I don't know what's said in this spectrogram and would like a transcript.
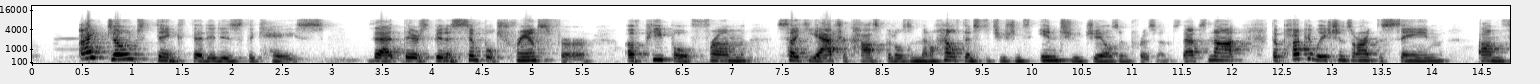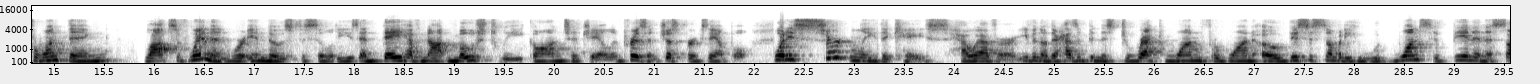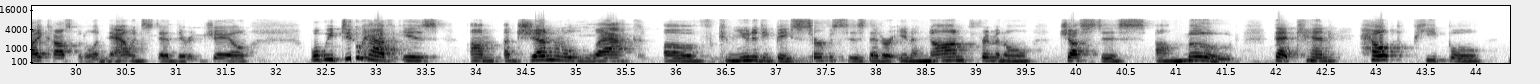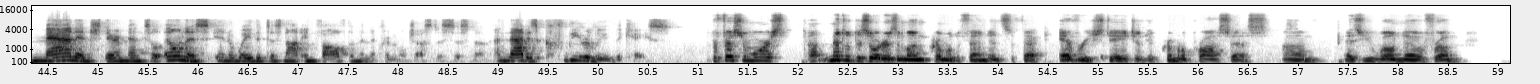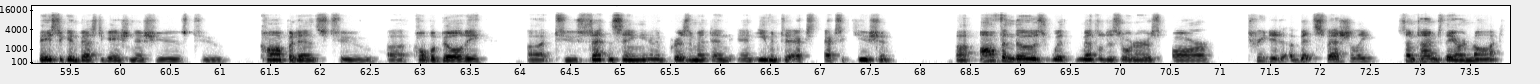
I don't think that it is the case that there's been a simple transfer of people from psychiatric hospitals and mental health institutions into jails and prisons. That's not the populations aren't the same. Um, for one thing, lots of women were in those facilities and they have not mostly gone to jail and prison, just for example. What is certainly the case, however, even though there hasn't been this direct one for one, oh, this is somebody who would once have been in a psych hospital and now instead they're in jail. What we do have is um, a general lack of community based services that are in a non criminal justice um, mode that can help people manage their mental illness in a way that does not involve them in the criminal justice system. And that is clearly the case. Professor Morse, uh, mental disorders among criminal defendants affect every stage of the criminal process, um, as you well know, from basic investigation issues to competence to uh, culpability uh, to sentencing and imprisonment and, and even to ex- execution. Uh, often those with mental disorders are treated a bit specially, sometimes they are not.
